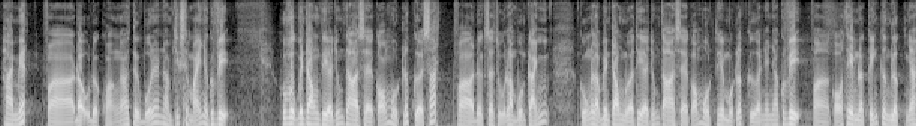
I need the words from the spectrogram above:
2 mét và đậu được khoảng uh, từ 4 đến 5 chiếc xe máy nha quý vị. Khu vực bên trong thì chúng ta sẽ có một lớp cửa sắt và được gia chủ làm bốn cánh. Cũng là bên trong nữa thì chúng ta sẽ có một thêm một lớp cửa nha nha quý vị và có thêm là kính cường lực nha.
